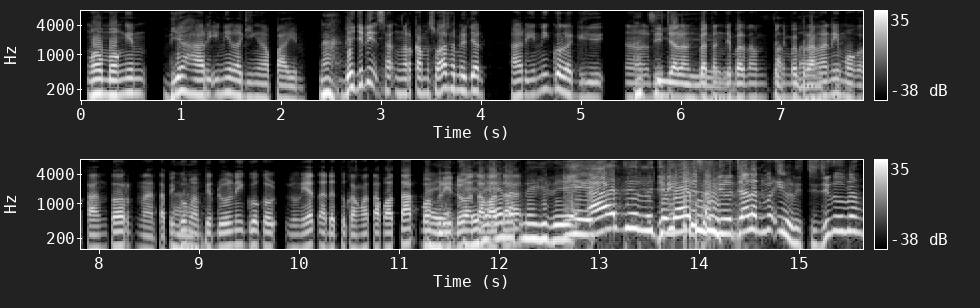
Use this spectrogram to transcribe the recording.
ngomongin dia hari ini lagi ngapain? Nah. dia jadi ngerekam suara sambil jalan hari ini gue lagi eh, di jalan jembatan jembatan penyeberangan nih mau ke kantor. Nah tapi gue Ah. mampir dulu nih gue lihat ada tukang otak-otak mau Kayak- beli dulu kayaknya otak-otak. gitu ya. Iya. Jadi sambil jalan gue ih lucu juga gue bilang.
